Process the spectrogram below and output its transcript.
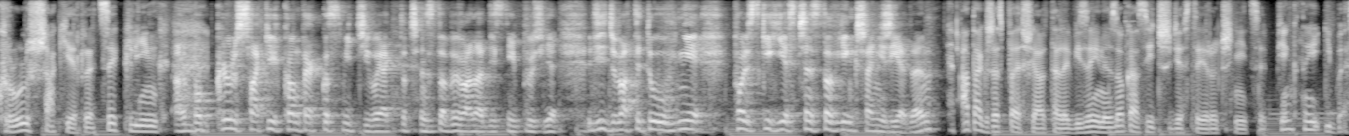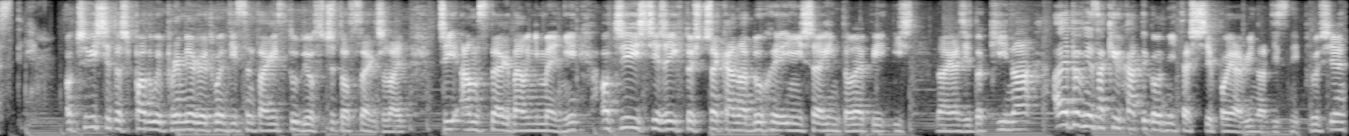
Król Shakir Recykling. Albo Król Shakir kontra kosmici, bo jak to często bywa na Disney Plusie, liczba tytułów nie polskich jest często większa niż jeden. a także specjal telewizyjny z okazji 30. rocznicy Pięknej i Bestii. Oczywiście też padły premiery 20th Century Studios, czy to Searchlight, czyli Amsterdam i Many. Oczywiście, jeżeli ktoś czeka na duchy i Nisherin, to lepiej iść na razie do kina, ale pewnie za kilka tygodni też się pojawi na Disney Plusie.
